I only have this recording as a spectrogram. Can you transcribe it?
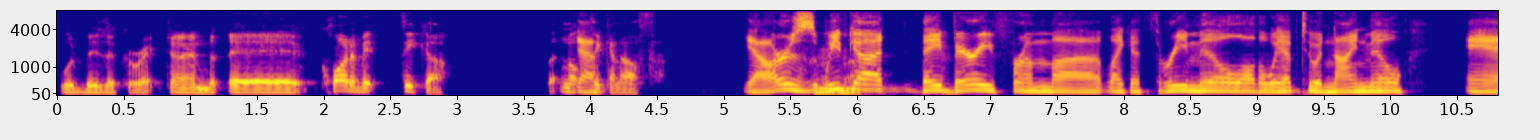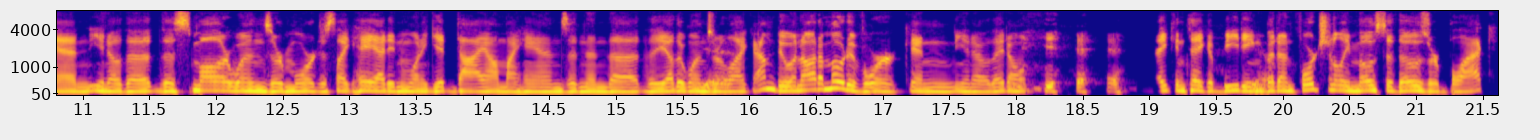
would be the correct term, but they're quite a bit thicker, but not Yeah. thick enough. Yeah, ours we've Mhm. got they vary from uh, like a three mil all the way up to a nine mil, and you know the the smaller ones are more just like, hey, I didn't want to get dye on my hands, and then the the other ones are like, I'm doing automotive work, and you know they don't yeah. they can take a beating, Yeah. but unfortunately most of those are black.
